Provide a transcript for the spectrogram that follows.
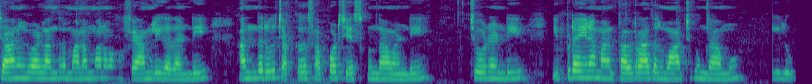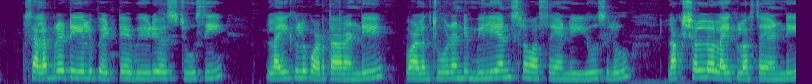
ఛానల్ వాళ్ళందరూ మనం మనం ఒక ఫ్యామిలీ కదండి. అందరూ చక్కగా సపోర్ట్ చేసుకుందామండి. చూడండి ఇప్పుడైనా మన తలరాతలు మార్చుకుందాము. వీళ్ళు సెలబ్రిటీలు పెట్టే వీడియోస్ చూసి లైకులు కొడతారండి. వాళ్ళకి చూడండి మిలియన్స్లో వస్తాయండి యూస్లు లక్షల్లో లైకులు వస్తాయండి.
